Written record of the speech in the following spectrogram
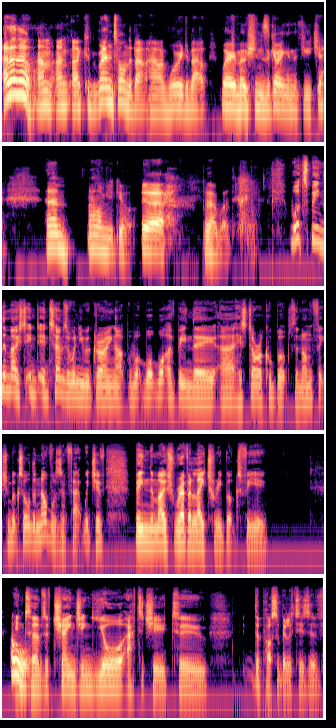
I don't know. I'm, I'm I could rant on about how I'm worried about where emotions are going in the future. Um, how long you got? Yeah, but I won't. What's been the most in, in terms of when you were growing up? What what, what have been the uh, historical books, the non-fiction books, all the novels, in fact, which have been the most revelatory books for you oh. in terms of changing your attitude to the possibilities of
